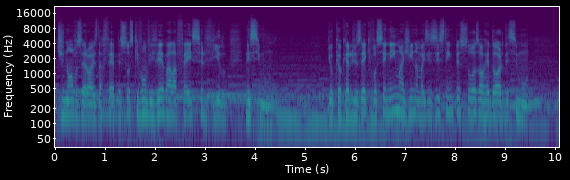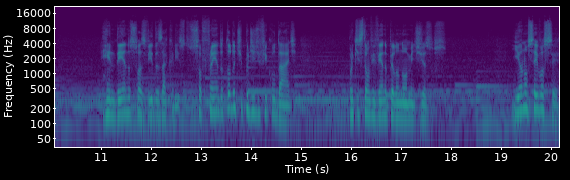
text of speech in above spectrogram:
de novos heróis da fé, pessoas que vão viver pela fé e servi-lo nesse mundo. E o que eu quero dizer é que você nem imagina, mas existem pessoas ao redor desse mundo rendendo suas vidas a Cristo, sofrendo todo tipo de dificuldade, porque estão vivendo pelo nome de Jesus. E eu não sei você,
